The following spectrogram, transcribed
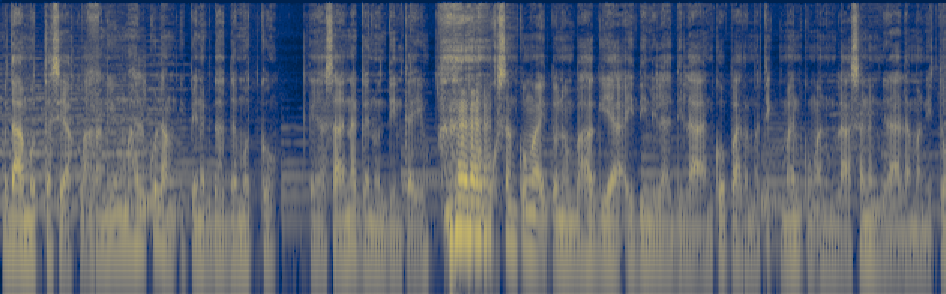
Madamot kasi ako. Parang yung mahal ko lang, ipinagdadamot ko. Kaya sana ganun din kayo. Buksan ko nga ito ng bahagya ay diniladilaan ko para matikman kung anong lasa ng nilalaman nito.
